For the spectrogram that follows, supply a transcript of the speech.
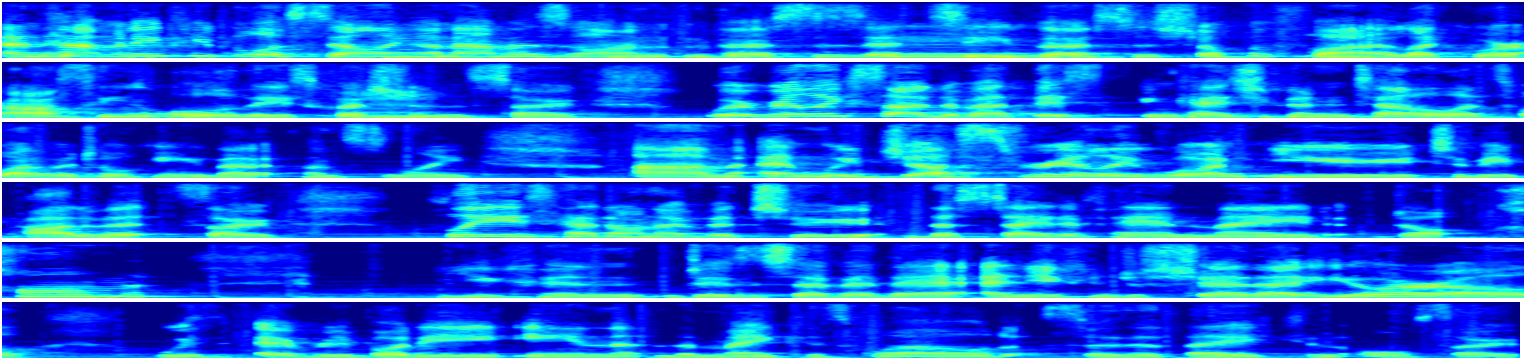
and how many people are selling on Amazon versus Etsy Mm. versus Shopify? Like we're asking all of these questions. So we're really excited about this. In case you couldn't tell, that's why we're talking about it constantly. Um, and we just really want you to be part of it. So please head on over to thestateofhandmade.com. You can do the survey there and you can just share that URL with everybody in the makers world so that they can also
